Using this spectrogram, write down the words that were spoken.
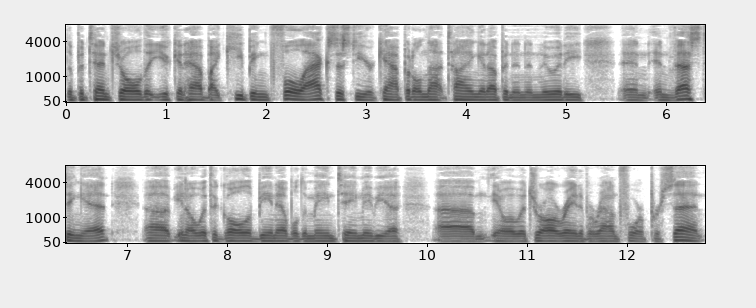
the potential that you could have by keeping full access to your capital, not tying it up in an annuity and investing it, uh, you know, with the goal of being able to maintain maybe a, um, you know, a withdrawal rate of around 4%,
